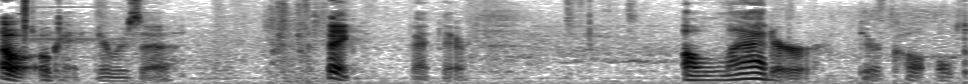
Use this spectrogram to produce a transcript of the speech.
Oh, okay. There was a thing back there. A ladder, they're called.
